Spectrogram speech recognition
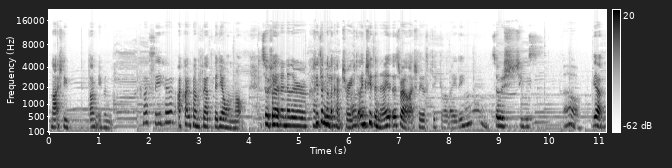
and I actually don't even. Can I see her? I can't remember if we had the video or not. So is she in another country? She's in another country. Oh, I think she's in Israel, actually, this particular lady. Oh, so is she was. Oh. Yeah,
